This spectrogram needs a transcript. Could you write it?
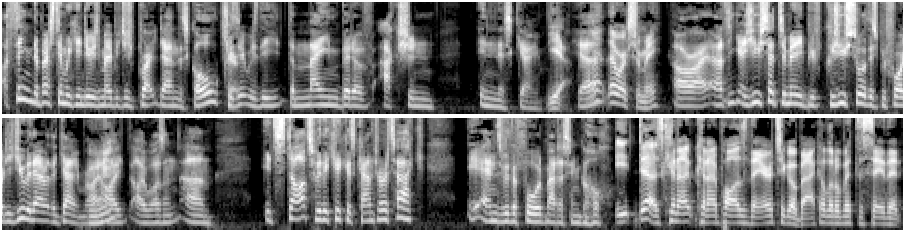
I think the best thing we can do is maybe just break down this goal because Sure. it was the the main bit of action in this game. Yeah. Yeah. that works for me. All right. And I think, as you said to me, because you saw this before, did you were there at the game, right? Mm-hmm. I, I wasn't. Um, it starts with a kicker's counter attack. It ends with a forward Madison goal. It does. Can I can I pause there to go back a little bit to say that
